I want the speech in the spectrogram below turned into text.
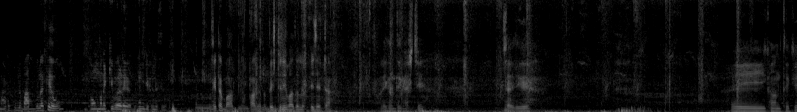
মাঠে তুলে বাদগুলোকেও ধম মানে কি বলে ভুমকে ফেলেছে। এটা বাদ না, বাদ হলো বেস্টিনি বাদ হলো এই যেটা এখান থেকে আসছে। চারিদিকে। এইখান থেকে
